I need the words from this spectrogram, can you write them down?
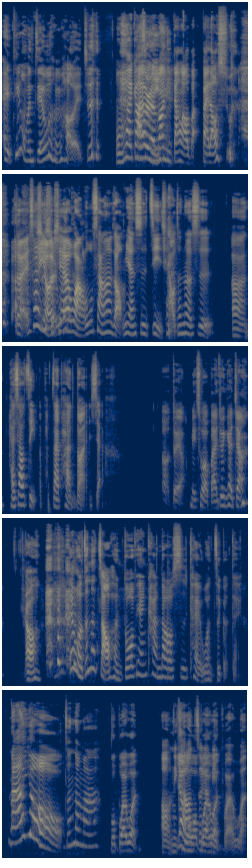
哎，听我们节目很好哎，就是我们会告诉你，还有人帮你当老板白老鼠。对，所以有一些网络上那种面试技巧，真的是，嗯，还是要自己再判断一下。呃，对啊，没错，本来就应该这样。哦，哎，我真的找很多篇看到是可以问这个的。哪有？真的吗？我不会问。哦，你要我不会问，不会问，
